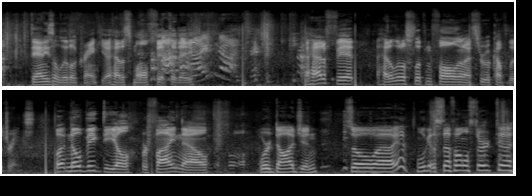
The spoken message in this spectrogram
Danny's a little cranky. I had a small fit today. I'm not crazy. I had a fit, I had a little slip and fall, and I threw a couple of drinks. But no big deal. We're fine now. We're dodging. So, uh, yeah, we'll get the stuff out. We'll start. Uh,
